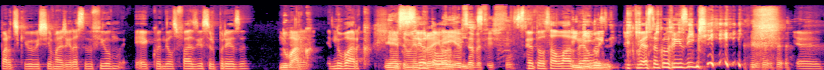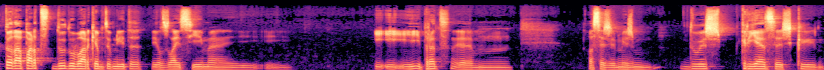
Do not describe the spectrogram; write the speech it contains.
partes que eu achei mais graça do filme é quando eles fazem a surpresa No barco. eh, no barco. É, E também adorei. É sentam-se ao lado delas e começam com risinhos. Eh, toda a parte do, do barco é muito bonita, eles lá em cima e, e, e- e pronto. ehm, ou seja, mesmo duas crianças que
